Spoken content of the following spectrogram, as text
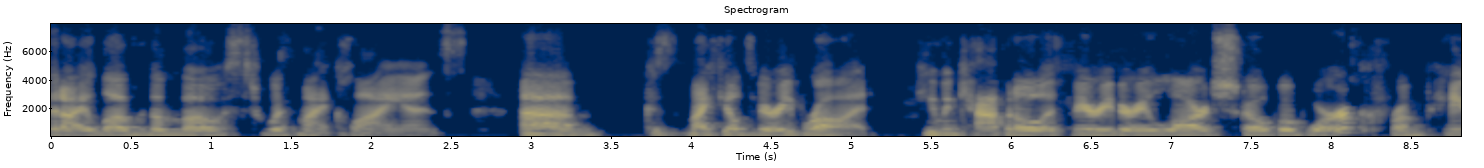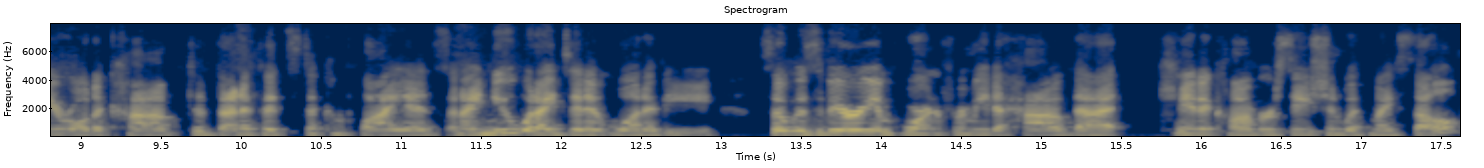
that I love the most with my clients. Because um, my field's very broad. Human capital is very, very large scope of work from payroll to comp to benefits to compliance. And I knew what I didn't want to be. So it was very important for me to have that candid conversation with myself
